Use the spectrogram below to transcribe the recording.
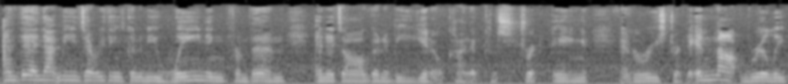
and then that means everything's going to be waning from then and it's all going to be you know kind of constricting and restricting and not really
